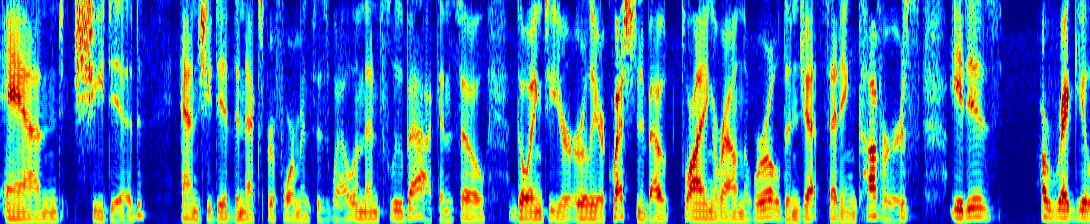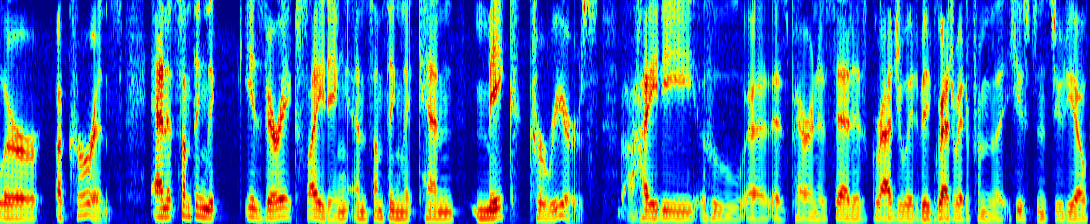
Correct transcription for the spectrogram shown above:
And she did and she did the next performance as well and then flew back. And so, going to your earlier question about flying around the world and jet setting covers, it is a regular occurrence. And it's something that is very exciting and something that can make careers. Heidi, who, uh, as Perryn has said, has graduated, been graduated from the Houston studio,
